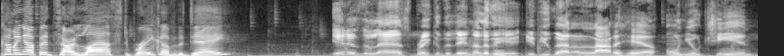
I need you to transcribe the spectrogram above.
Coming up, it's our last break of the day. It is the last break of the day. Now look at here. If you got a lot of hair on your chin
